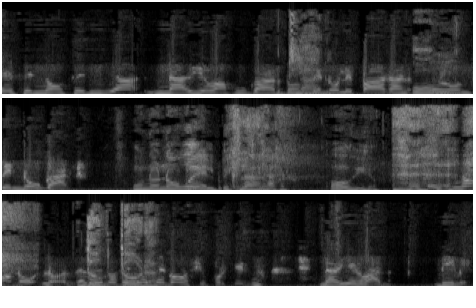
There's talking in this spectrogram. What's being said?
ese no sería, nadie va a jugar donde Claro. no le pagan Obvio. o donde no gana. Uno no vuelve, Claro. claro, obvio. Eh, No, no, no, eso no Doctora. es un negocio porque nadie gana. Dime.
